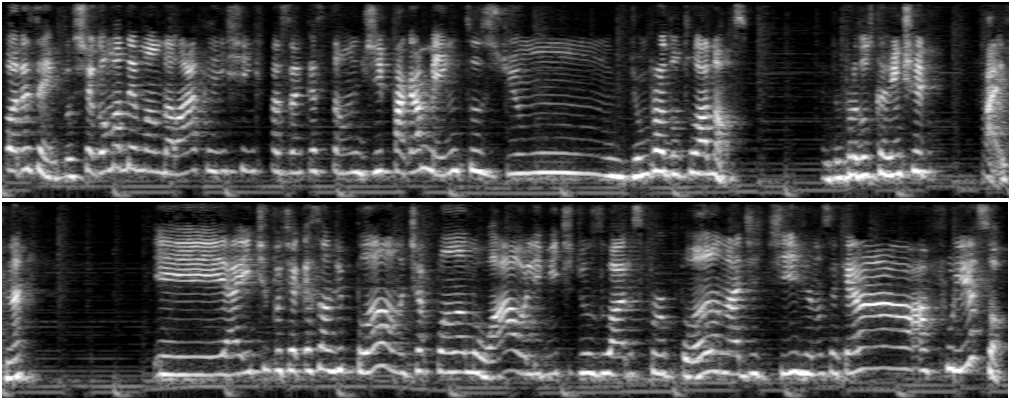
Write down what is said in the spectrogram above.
por exemplo, chegou uma demanda lá que a gente tinha que fazer a questão de pagamentos de um, de um produto lá nosso. De um produto que a gente faz, né? E aí, tipo, tinha questão de plano, tinha plano anual, limite de usuários por plano, aditivo, não sei o que, era a folia só.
